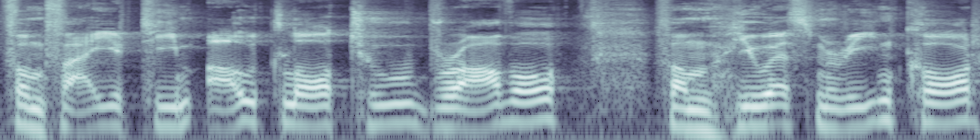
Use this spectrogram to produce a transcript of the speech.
vom Fireteam Outlaw 2 Bravo vom US Marine Corps.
